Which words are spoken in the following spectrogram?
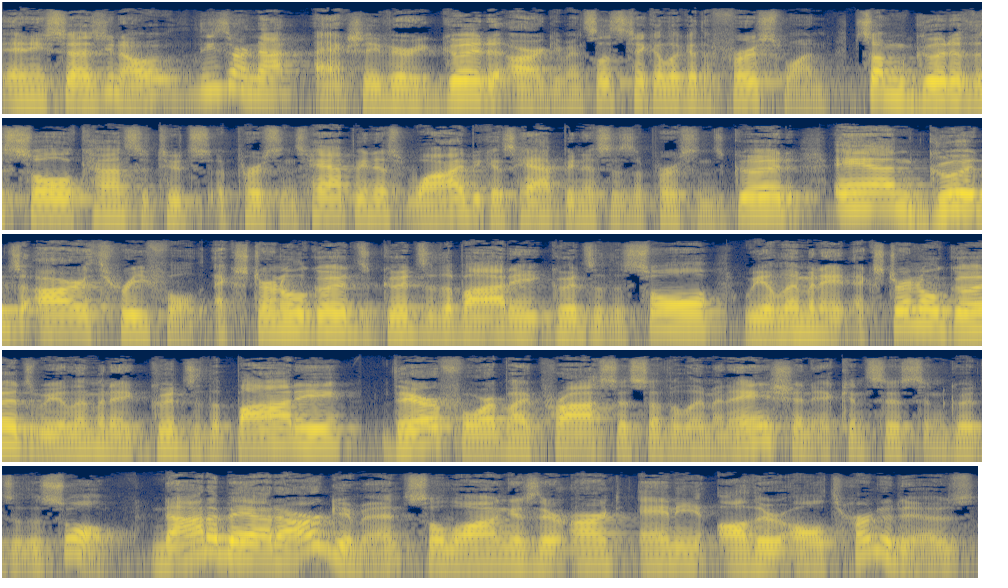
And he says, you know, these are not actually very good arguments. Let's take a look at the first one. Some good of the soul constitutes a person's happiness. Why? Because happiness is a person's good. And goods are threefold external goods, goods of the body, goods of the soul. We eliminate external goods, we eliminate goods of the body. Therefore, by process of elimination, it consists in goods of the soul. Not a bad argument so long as there aren't any other alternatives,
